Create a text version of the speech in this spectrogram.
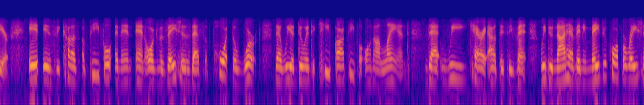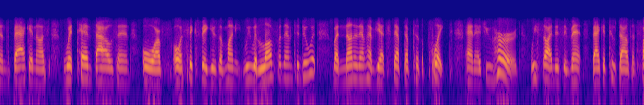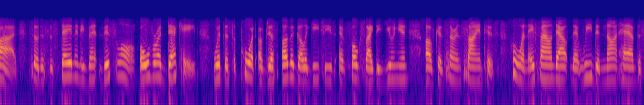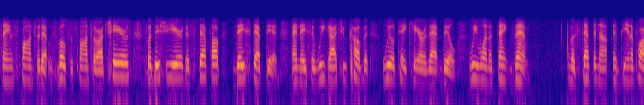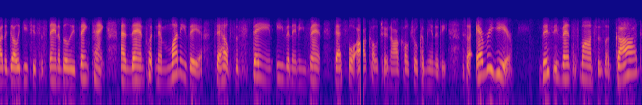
It is because of people and, and organizations that support the work that we are doing to keep our people on our land that we carry out this event. We do not have any major corporations backing us with 10,000 or or six figures of money. We would love for them to do it, but none of them have yet stepped up to the plate. And as you heard, we started this event back in 2005. So to sustain an event this long, over a decade, with the support of just other Gullah Geechees and folks like the Union of Concerned Scientists, who, when they found out that we did not have the same sponsor that was supposed to sponsor our chairs for this year to step up, they stepped in and they said, We got you covered. We'll take care of that bill. We want to thank them for stepping up and being a part of the Gullah Geechee Sustainability Think Tank and then putting their money there to help sustain even an event that's for our culture and our cultural community. So every year, this event sponsors a God,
